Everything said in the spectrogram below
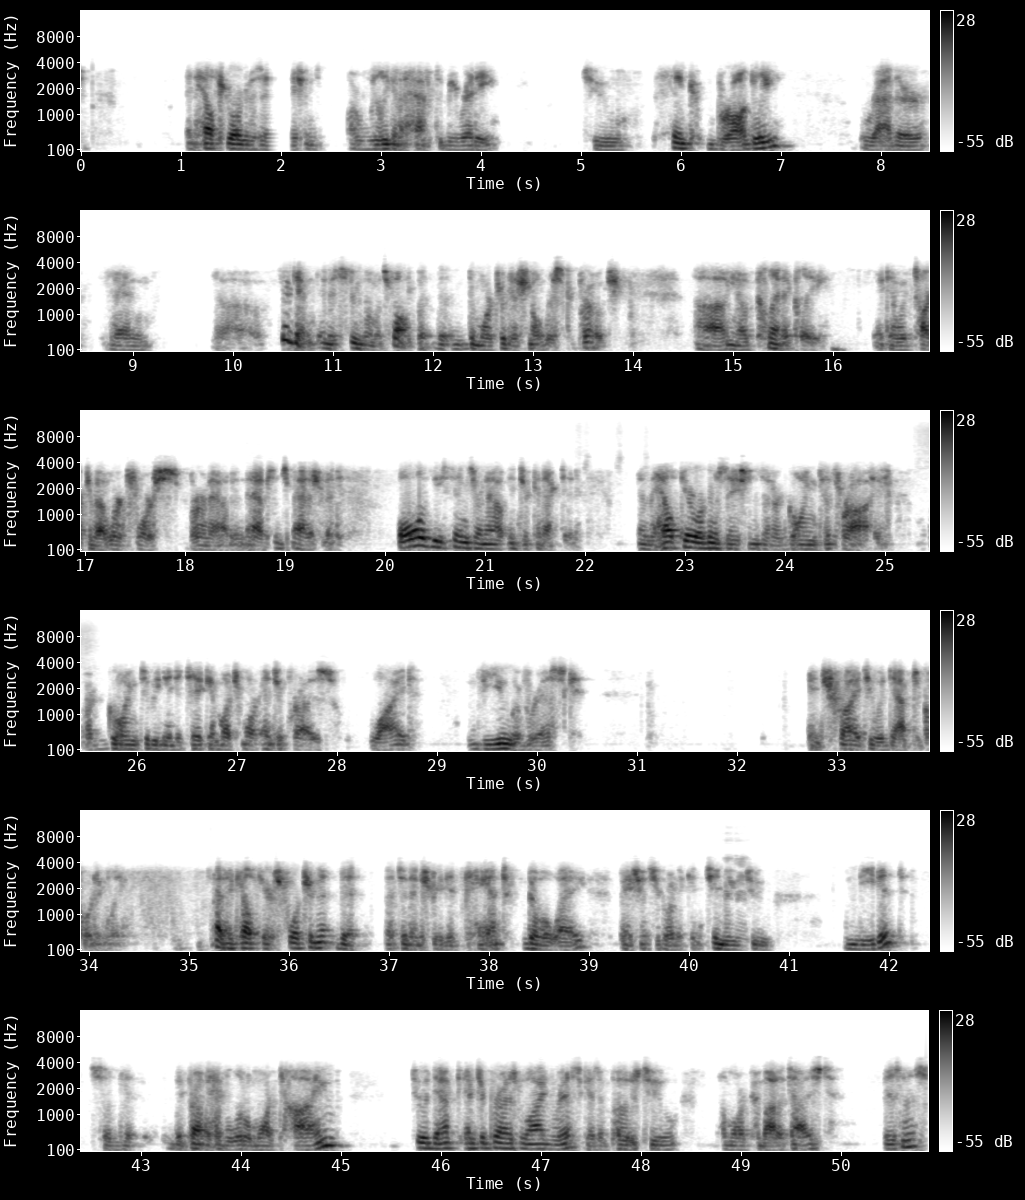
And healthcare organizations are really going to have to be ready to think broadly rather than, uh, again, and it's through no one's fault, but the, the more traditional risk approach. Uh, you know, clinically, Again, we've talked about workforce burnout and absence management. All of these things are now interconnected. And the healthcare organizations that are going to thrive are going to begin to take a much more enterprise wide view of risk and try to adapt accordingly. I think healthcare is fortunate that that's an industry that can't go away. Patients are going to continue mm-hmm. to need it, so that they probably have a little more time to adapt enterprise-wide risk as opposed to a more commoditized business.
